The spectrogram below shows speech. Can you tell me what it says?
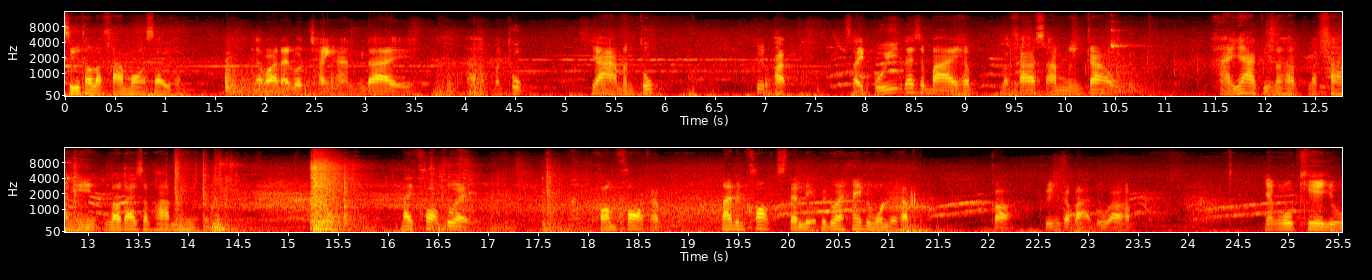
ซื้อเท่าราคามอไซค์ครับ แต่ว่าได้รถใช้งานได้บรรทุกหญ้าบรรทุกพืชผักใส่ปุ๋ยได้สบายครับ ราคา 39,000หายากอยู่นะครับ ราคานี้เราได้สภาพนี้ได้คอกด้วย พร้อมคอกครับได้เป็นคอกสแตนเลสไปด้วยให้ไปหมดเลยครับ ก็พื้นกระบะดูเอาครับ ยังโอเคอยู่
